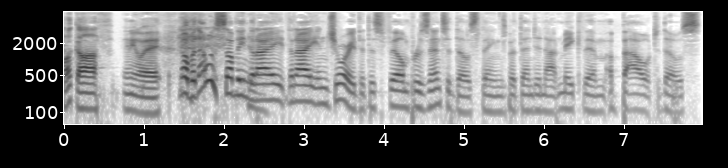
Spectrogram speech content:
fuck off anyway No, but that was something that I that I enjoyed that this film presented those things, but then did not make them about those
